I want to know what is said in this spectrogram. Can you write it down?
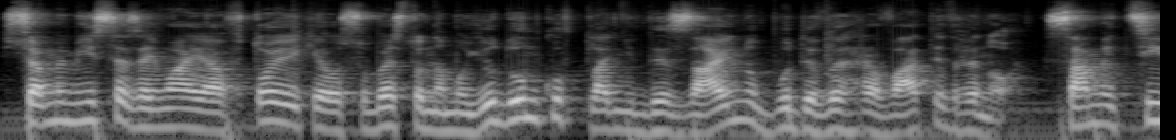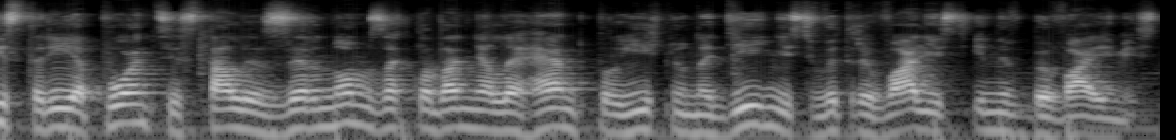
Сьоме місце займає авто, яке особисто, на мою думку, в плані дизайну буде вигравати в Рено. Саме ці старі японці стали зерном закладання легенд про їхню надійність, витривалість і невбиваємість.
